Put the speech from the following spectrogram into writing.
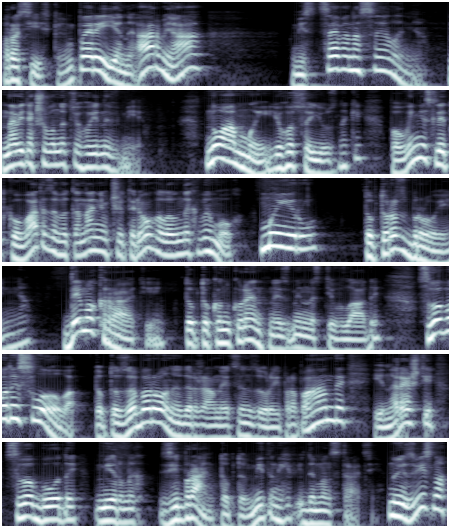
Російської імперії, є не армія, а місцеве населення, навіть якщо воно цього і не вміє. Ну а ми, його союзники, повинні слідкувати за виконанням чотирьох головних вимог: миру, тобто роззброєння, демократії, тобто конкурентної змінності влади, свободи слова, тобто заборони державної цензури і пропаганди, і нарешті свободи мірних зібрань, тобто мітингів і демонстрацій. Ну і звісно,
